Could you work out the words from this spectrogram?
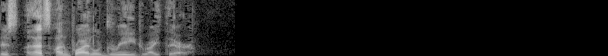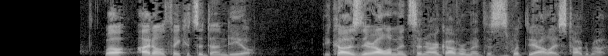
There's, that's unbridled greed right there. Well, I don't think it's a done deal because there are elements in our government. This is what the Allies talk about.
